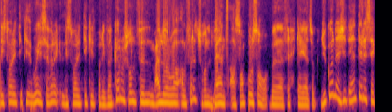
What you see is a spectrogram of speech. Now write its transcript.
l'histoire est écrite. Oui, c'est vrai. L'histoire est écrite par les vainqueurs. Je le Le roi Alfred je le bain à 100%. Du coup, j'étais intéressé.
